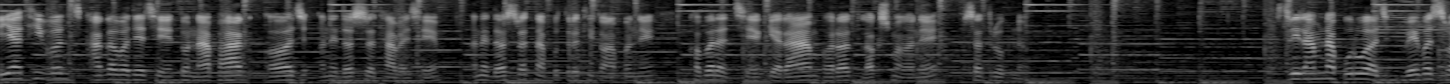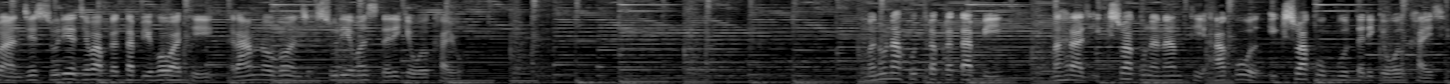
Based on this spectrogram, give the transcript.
યયાથી વંશ આગળ વધે છે તો નાભાગ, અજ અને દશરથ આવે છે. અને દશરથના પુત્રથી તો આપણને ખબર જ છે કે રામ, ભરત, લક્ષ્મણ અને શત્રુઘ્ન. શ્રીરામના પૂર્વજ વેવસ્વાન જે સૂર્ય જેવા પ્રતાપી હોવાથી રામનો વંશ સૂર્યવંશ તરીકે ઓળખાયો. મનુના પુત્ર પ્રતાપી મહારાજ ઇક્ષ્વાકુના નામથી આ કુળ ઇક્ષ્વાકુ કુલ તરીકે ઓળખાય છે.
